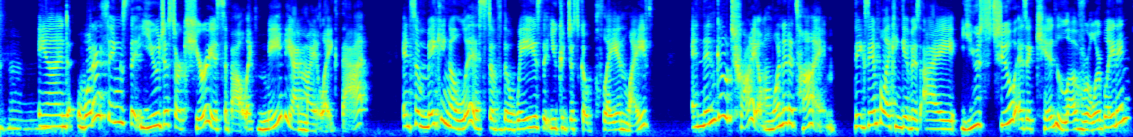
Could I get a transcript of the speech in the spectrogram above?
Mm-hmm. And what are things that you just are curious about? Like maybe I might like that. And so making a list of the ways that you could just go play in life and then go try them one at a time. The example I can give is I used to, as a kid, love rollerblading.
